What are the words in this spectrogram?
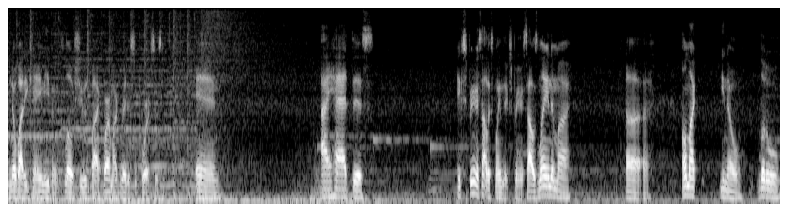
Nobody came even close. She was by far my greatest support system. And I had this experience. I'll explain the experience. I was laying in my, uh, on my, you know, little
